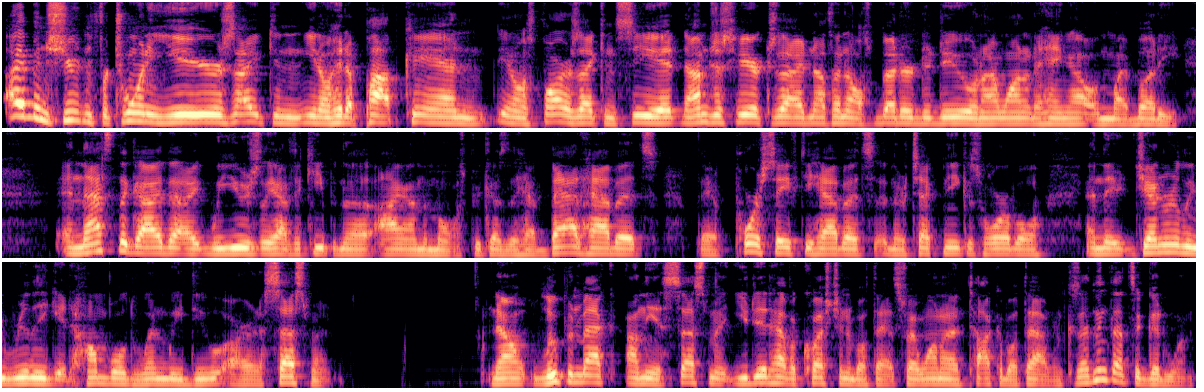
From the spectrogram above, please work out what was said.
I've been shooting for 20 years. I can, you know, hit a pop can, you know, as far as I can see it. And I'm just here because I had nothing else better to do and I wanted to hang out with my buddy. And that's the guy that I, we usually have to keep the eye on the most because they have bad habits, they have poor safety habits, and their technique is horrible. And they generally really get humbled when we do our assessment. Now, looping back on the assessment, you did have a question about that, so I want to talk about that one because I think that's a good one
